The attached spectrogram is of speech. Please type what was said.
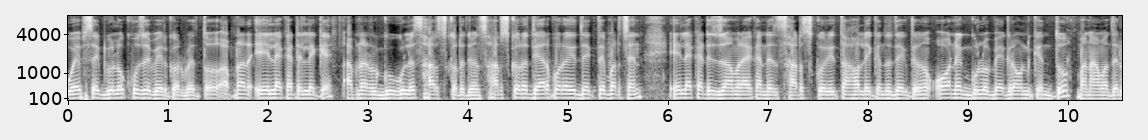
ওয়েবসাইটগুলো খুঁজে বের করবেন। তো আপনার এই লেখাটি লিখে আপনার গুগলে সার্চ করে দেবেন। সার্চ করে দেওয়ার পরে দেখতে পাচ্ছেন, এই লেখাটি যদি আমরা এখানে সার্চ করি, তাহলে কিন্তু দেখতে পাবেন অনেকগুলো ব্যাকগ্রাউন্ড কিন্তু মানে আমাদের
